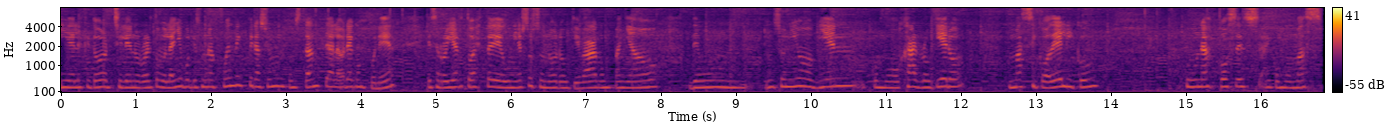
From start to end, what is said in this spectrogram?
y el escritor chileno Roberto Bolaño, porque es una fuente de inspiración constante a la hora de componer, desarrollar todo este universo sonoro que va acompañado de un, sonido bien como hard rockero, más psicodélico, con unas voces como más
